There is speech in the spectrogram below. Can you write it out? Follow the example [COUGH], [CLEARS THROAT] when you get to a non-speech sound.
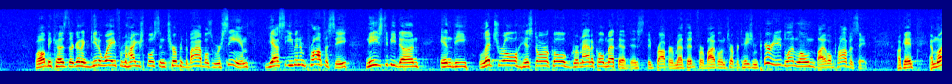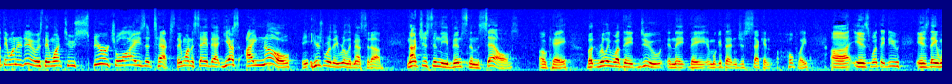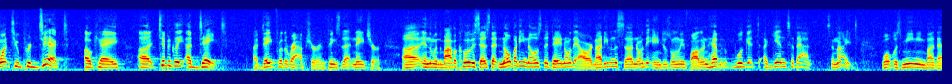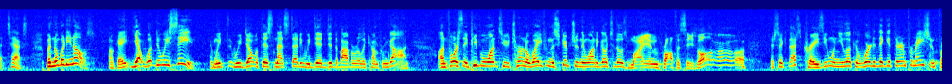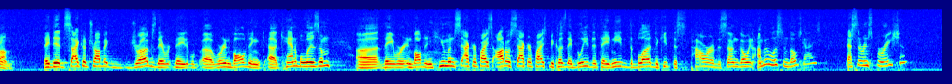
Well, because they're going to get away from how you're supposed to interpret the Bibles we're seeing. Yes, even in prophecy, needs to be done in the literal, historical, grammatical method is the proper method for Bible interpretation, period, let alone Bible prophecy. Okay? And what they want to do is they want to spiritualize a text. They want to say that, yes, I know, here's where they really mess it up. Not just in the events themselves, okay, but really what they do, and they, they and we'll get that in just a second, hopefully, uh, is what they do is they want to predict, okay, uh, typically a date, a date for the rapture and things of that nature. Uh, and when the Bible clearly says that nobody knows the day nor the hour, not even the Son nor the angels, only the Father in heaven. We'll get again to that tonight, what was meaning by that text. But nobody knows, okay? Yet what do we see? And we, we dealt with this in that study we did. Did the Bible really come from God? Unfortunately, people want to turn away from the Scripture and they want to go to those Mayan prophecies. Oh, it's like, that's crazy when you look at where did they get their information from. They did psychotropic drugs. They, were, they uh, were involved in uh, cannibalism. Uh, they were involved in human sacrifice, auto sacrifice, because they believed that they needed the blood to keep the power of the sun going. I'm going to listen to those guys. That's their inspiration.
